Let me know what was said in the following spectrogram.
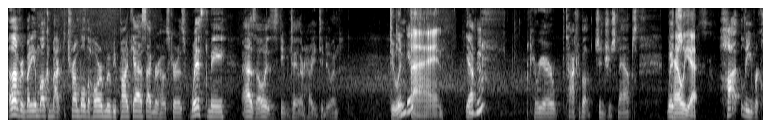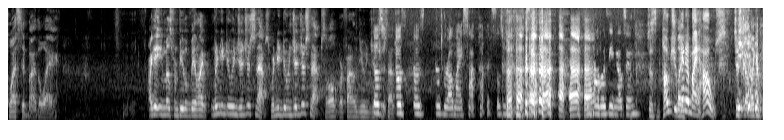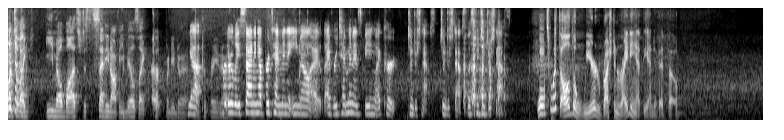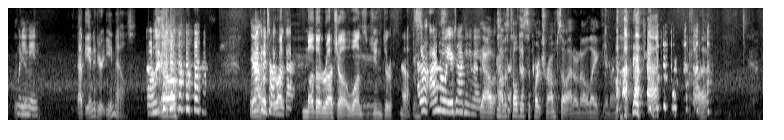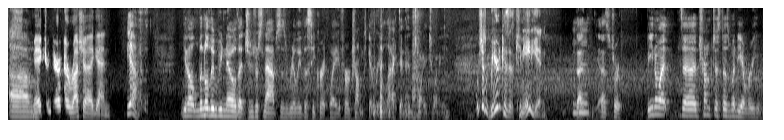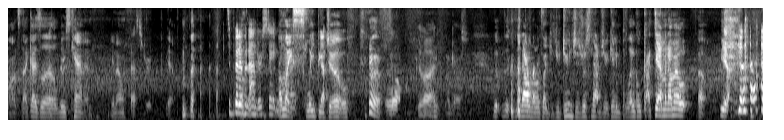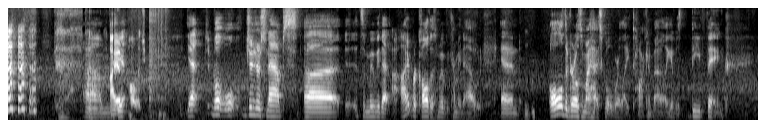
Hello, everybody, and welcome back to Tremble, the horror movie podcast. I'm your host, Curtis. With me, as always, is Stephen Taylor. How you two doing? Doing Good. fine. Yeah. Mm-hmm. Here we are talking about ginger snaps, which Hell yeah, hotly requested, by the way. I get emails from people being like, "When are you doing ginger snaps? When are you doing ginger snaps?" Well, we're finally doing ginger Those, snaps. those, those, those were all my sock puppets. Those were my I all those emails in. just How'd you like, get in my house? Just got like a bunch of like email bots just sending off emails like, "Kurt, "When are you doing it?" Yeah, Kurt, when are you doing it?" literally signing up for ten minute email uh, every ten minutes, being like, "Kurt, ginger snaps, ginger snaps. Let's do ginger snaps." What's with all the weird Russian writing at the end of it, though? What do you mean? At the end of your emails. Oh, we're Yeah. not going to talk about that. Mother Russia wants ginger snaps. I don't. I don't know what you're talking about. Yeah, I I was told to support Trump, so I don't know. Like, you know. um, Make America Russia again. yeah. You know, little did we know that ginger snaps is really the secret way for Trump to get reelected in 2020. Which is weird because it's Canadian. That Mm-hmm. yeah, that's true. But you know what? Uh, Trump just does whatever he wants. That guy's a loose cannon. You know. That's true. Yeah. It's a bit of an understatement. I'm like Sleepy Joe. oh Oh, God. gosh. The, the, the, now everyone's like, "You're doing ginger snaps. You're getting political. God damn it, I'm out." Oh. Yeah. um, I yeah. apologize. Yeah, well, well, Ginger Snaps. Uh, it's a movie that I recall this movie coming out, and all the girls in my high school were like talking about it, like it was the thing,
